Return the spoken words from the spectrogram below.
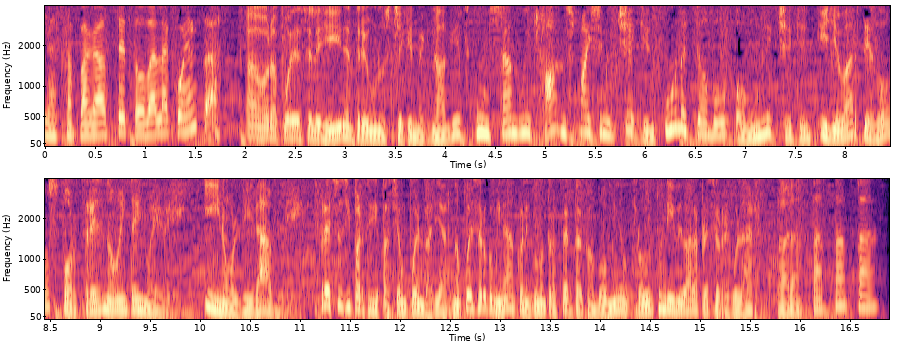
y hasta pagaste toda la cuenta. Ahora puedes elegir entre unos Chicken McNuggets, un sándwich Hot and Spicy McChicken, un McDouble o un McChicken y llevarte dos por $3.99. Inolvidable. Precios y participación pueden variar. No puede ser combinado con ninguna otra oferta. Combo Meal. Producto individual a precio regular. Para pa pa pa.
